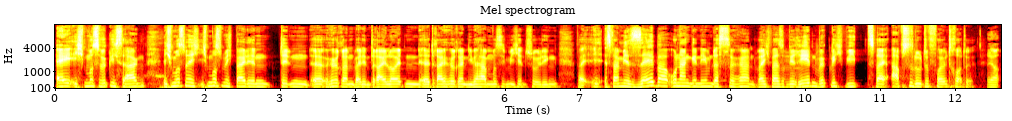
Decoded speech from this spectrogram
Ey, ich muss wirklich sagen, ich muss mich, ich muss mich bei den, den äh, Hörern, bei den drei Leuten, äh, drei Hörern, die wir haben, muss ich mich entschuldigen, weil äh, es war mir selber unangenehm, das zu hören, weil ich war so, wir reden wirklich wie zwei absolute Volltrottel. Ja.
